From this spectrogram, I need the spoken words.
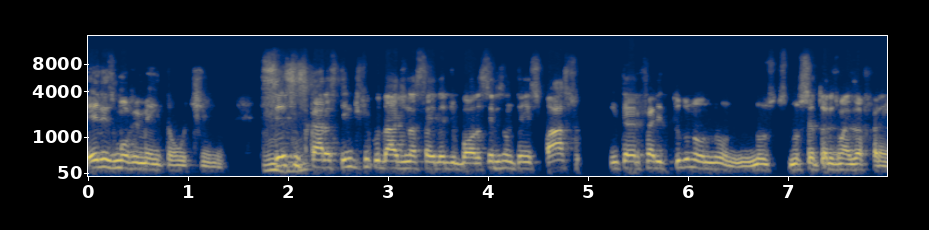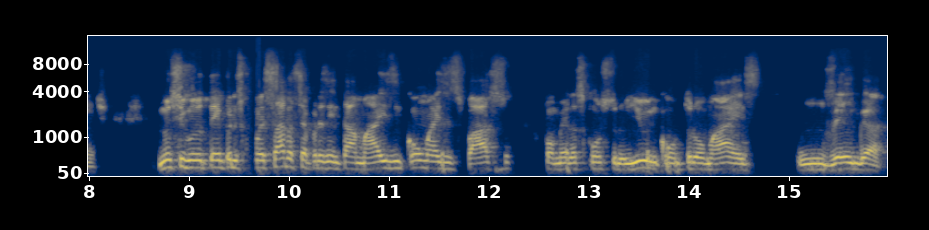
Eles movimentam o time. Se Uhum. esses caras têm dificuldade na saída de bola, se eles não têm espaço, interfere tudo no- no- nos, nos setores mais à frente. No segundo tempo, eles começaram a se apresentar mais e com mais espaço. O Palmeiras construiu, encontrou mais um Veiga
